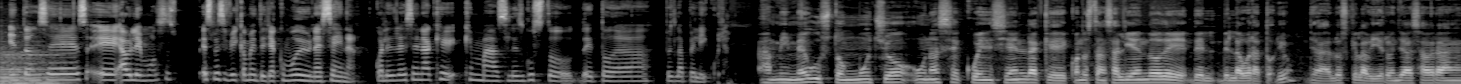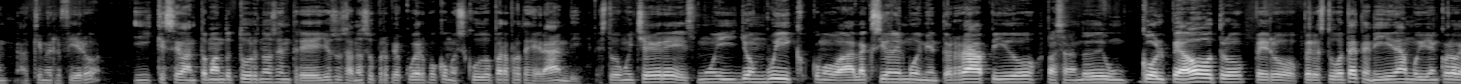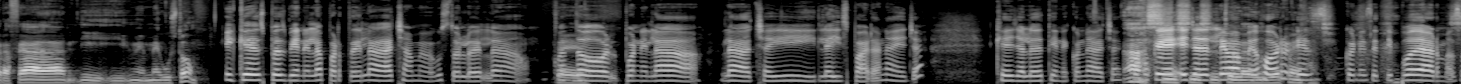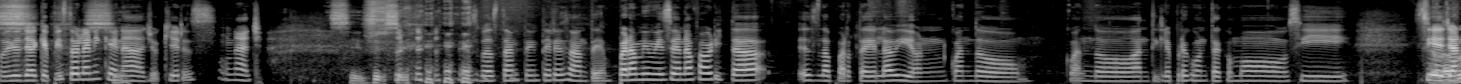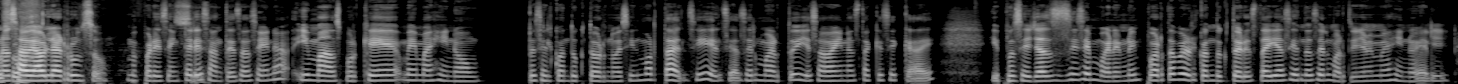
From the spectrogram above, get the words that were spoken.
Entonces, eh, hablemos específicamente ya como de una escena. ¿Cuál es la escena que, más les gustó de toda pues, la película? A mí me gustó mucho una secuencia en la que cuando están saliendo del laboratorio, ya los que la vieron ya sabrán a qué me refiero, y que se van tomando turnos entre ellos usando su propio cuerpo como escudo para proteger a Andy. Estuvo muy chévere, es muy John Wick, como va la acción, el movimiento es rápido, pasando de un golpe a otro, pero, pero estuvo entretenida, muy bien coreografiada y, me, gustó. Y que después viene la parte de la hacha, me gustó lo de la... cuando pone la, la hacha y le disparan a ella que ella lo detiene con la hacha. Ah, Como que ella le va mejor es con ese tipo de armas. O sea, ya que pistola ni que nada, yo quiero un hacha. Sí, sí, sí. es bastante interesante. Para mí mi escena favorita es la parte del avión cuando, cuando Andy le pregunta como si, si ella no sabe hablar ruso. Me parece interesante esa escena y más porque me imagino pues el conductor no es inmortal, ¿sí? Él se hace el muerto y esa vaina hasta que se cae. Y pues ellas si se mueren no importa, pero el conductor está ahí haciéndose el muerto y yo me imagino él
